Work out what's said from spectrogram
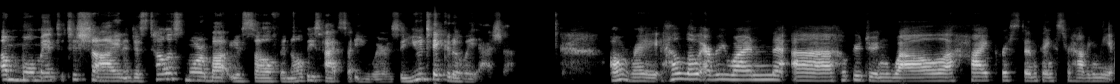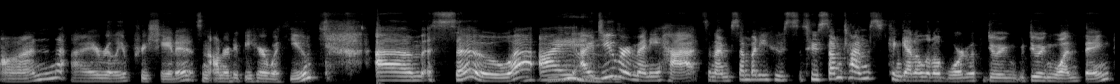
a moment to shine and just tell us more about yourself and all these hats that you wear. So you take it away, Asha. All right. Hello, everyone. Uh, hope you're doing well. Hi, Kristen. Thanks for having me on. I really appreciate it. It's an honor to be here with you. Um, so I, I do mm. wear many hats, and I'm somebody who's who sometimes can get a little bored with doing doing one thing.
